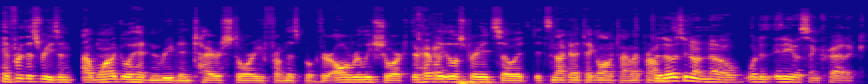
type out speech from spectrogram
And for this reason, I want to go ahead and read an entire story from this book. They're all really short. They're heavily illustrated, so it, it's not going to take a long time, I promise. For those who don't know, what is idiosyncratic?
